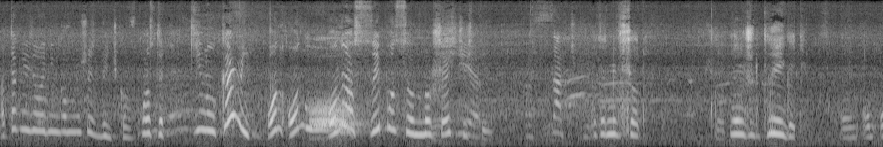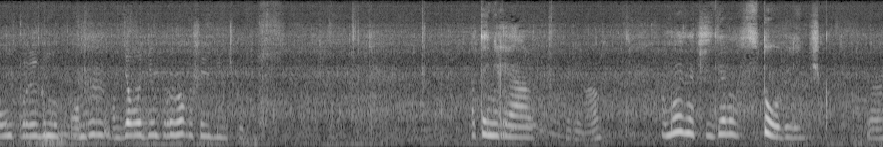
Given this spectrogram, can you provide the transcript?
А так я сделал одним камнем 6 блинчиков. Просто кинул камень, он, он, он рассыпался на 6 частей. Это не счет. Надо чуть прыгать. Он, он, он прыгнул, он, он сделал один прыжок и 6 блинчиков. А ты не реал. Реально. А мой, значит, сделал 100 блинчиков. Ага.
